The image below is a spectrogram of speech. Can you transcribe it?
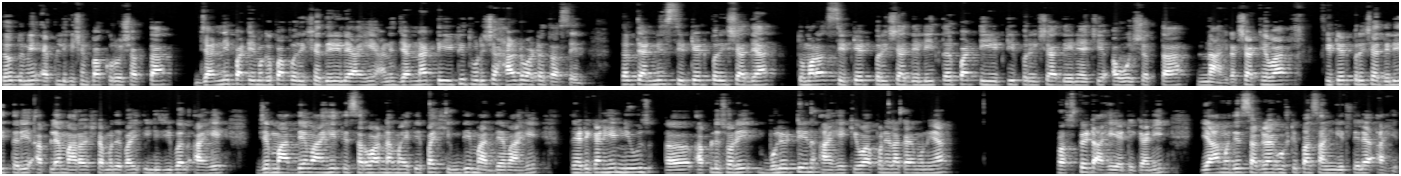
तर तुम्ही ऍप्लिकेशन पा करू शकता. ज्यांनी पाठीमागपा परीक्षा दिलेली आहे आणि ज्यांना टीईटी थोडीशी हार्ड वाटत असेल तर त्यांनी सीटेट परीक्षा द्या. तुम्हाला सीटेट परीक्षा दिली तर पा टीईटी परीक्षा देण्याची आवश्यकता नाही. लक्षात ठेवा सीटेट परीक्षा दिली तरी आपल्या महाराष्ट्रामध्ये पाहिजे इलिजिबल आहे. जे माध्यम आहे ते सर्वांना माहिती आहे. हिंदी माध्यम आहे. त्या ठिकाणी हे न्यूज आपले सॉरी बुलेटिन आहे किंवा आपण याला काय म्हणूया प्रॉस्पेक्ट आहे या ठिकाणी. यामध्ये सगळ्या गोष्टी पा सांगितलेल्या आहेत.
